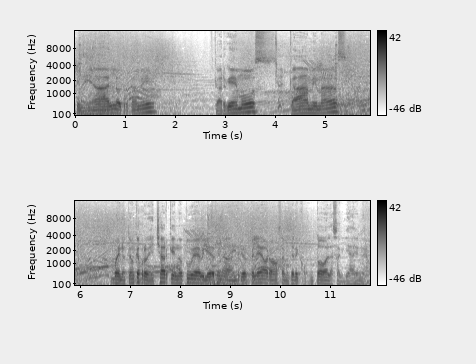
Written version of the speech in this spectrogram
Genial, otro Kame. Carguemos. Kame más. Bueno, tengo que aprovechar que no tuve habilidades en la anterior pelea. Ahora vamos a meterle con todas las habilidades de nuevo.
